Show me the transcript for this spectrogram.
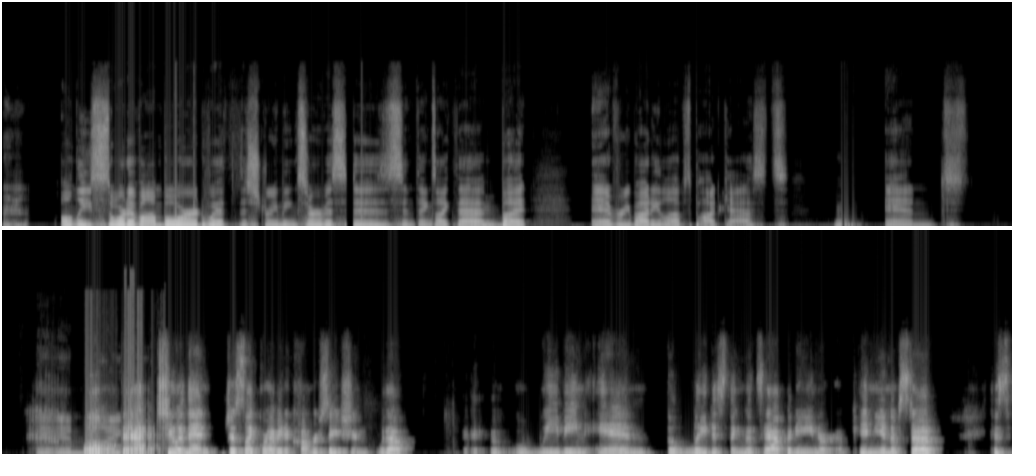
only sort of on board with the streaming services and things like that, Mhm. but everybody loves podcasts. And and, and Well, like that too, and then just like we're having a conversation without uh, weaving in the latest thing that's happening or opinion of stuff, because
